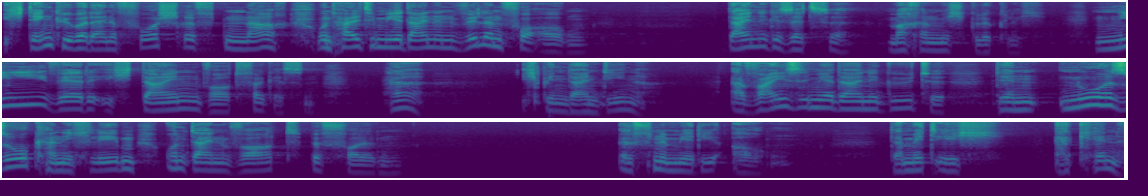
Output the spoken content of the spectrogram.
Ich denke über deine Vorschriften nach und halte mir deinen Willen vor Augen. Deine Gesetze machen mich glücklich. Nie werde ich dein Wort vergessen. Herr, ich bin dein Diener. Erweise mir deine Güte, denn nur so kann ich leben und dein Wort befolgen. Öffne mir die Augen, damit ich erkenne,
